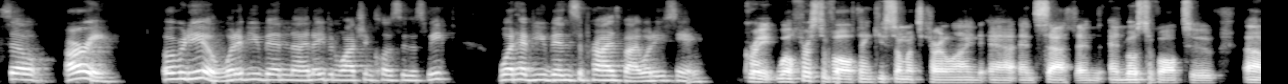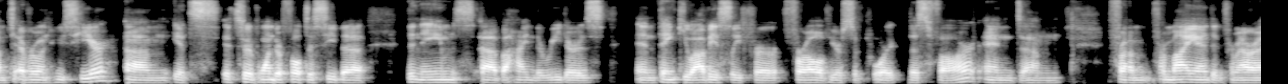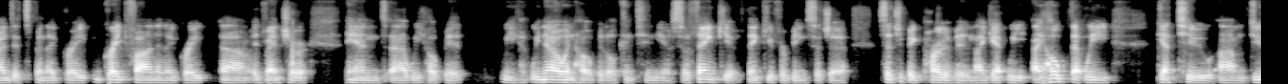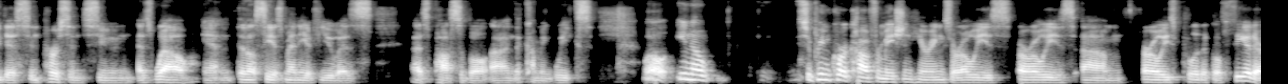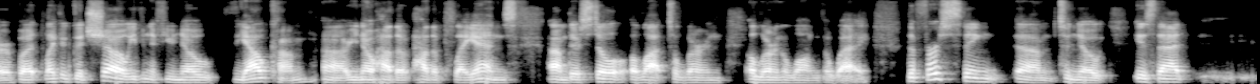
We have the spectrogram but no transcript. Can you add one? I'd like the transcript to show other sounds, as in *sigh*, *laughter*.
So, Ari, over to you. What have you been? I know you've been watching closely this week. What have you been surprised by? What are you seeing? Great. Well, first of all, thank you so much, Caroline uh, and Seth, and and most of all to um, to everyone who's here. Um, it's it's sort of wonderful to see the the names uh, behind the readers, and thank you, obviously, for for all of your support thus far. And um, from from my end and from our end, it's been a great great fun and a great uh, adventure, and uh, we hope it we we know and hope it'll continue. So thank you, thank you for being such a such a big part of it. And I get we I hope that we get to um, do this in person soon as well, and then I'll see as many of you as as possible uh, in the coming weeks. Well, you know, Supreme Court confirmation hearings are always are always um, are always political theater, but like a good show, even if you know the outcome uh, or you know how the how the play ends, um, there's still a lot to learn uh, learn along the way. The first thing um, to note is that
